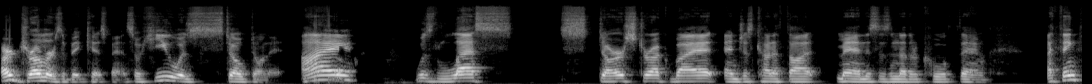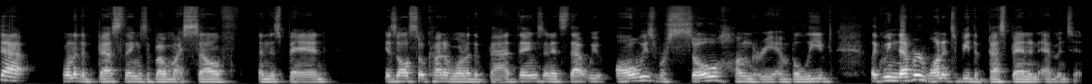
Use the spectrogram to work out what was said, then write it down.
our drummer's a big Kiss fan, so he was stoked on it. I was less starstruck by it and just kind of thought, man, this is another cool thing. I think that one of the best things about myself and this band is also kind of one of the bad things. And it's that we always were so hungry and believed like we never wanted to be the best band in Edmonton.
